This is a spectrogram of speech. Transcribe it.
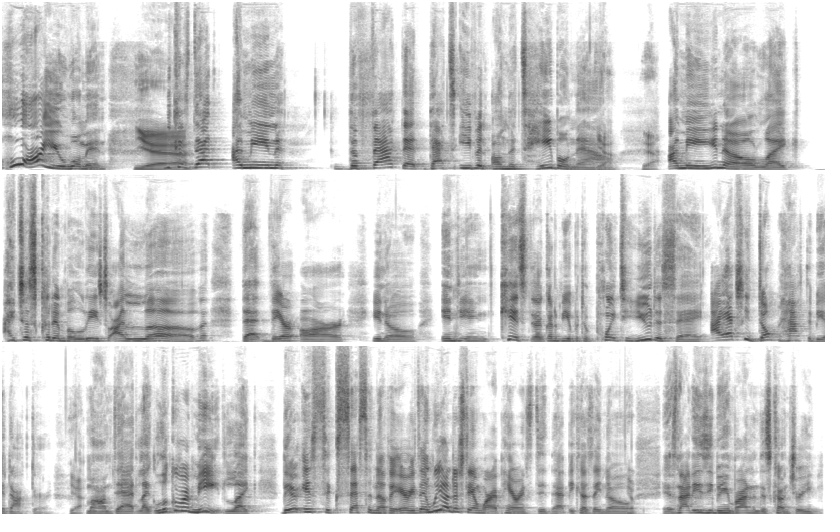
Who are you, woman? Yeah. Because that, I mean, the fact that that's even on the table now. Yeah. Yeah. I mean, you know, like I just couldn't believe. So I love that there are, you know, Indian kids that are going to be able to point to you to say, I actually don't have to be a doctor. Yeah. Mom, dad, like look over me. Like there is success in other areas. And we understand why our parents did that because they know Yep. it's not easy being brown in this country.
